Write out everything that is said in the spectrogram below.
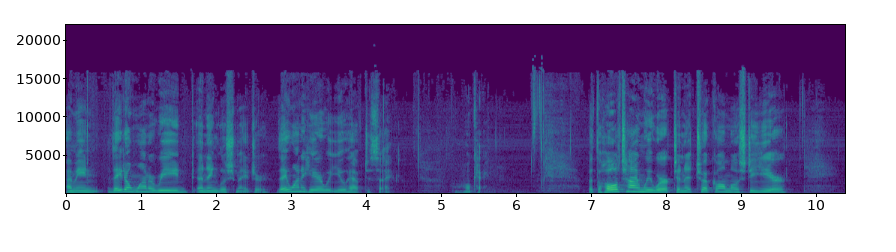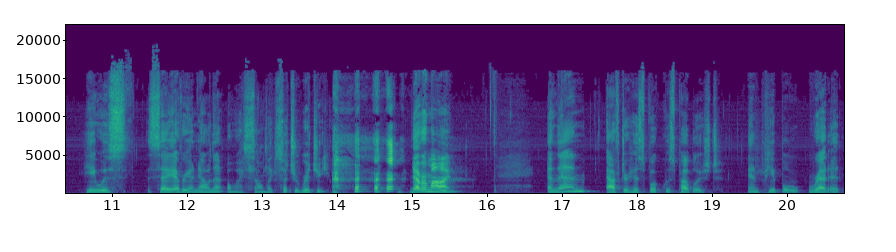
I mean, they don't want to read an English major. They want to hear what you have to say. Oh, okay. But the whole time we worked, and it took almost a year, he was say every now and then, "Oh, I sound like such a Ridgie." Never mind. And then after his book was published and people read it,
